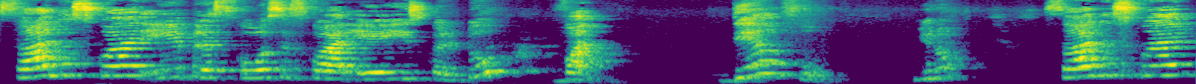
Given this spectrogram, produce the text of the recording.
sine square A plus cos square A is equal to one therefore you know sine square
